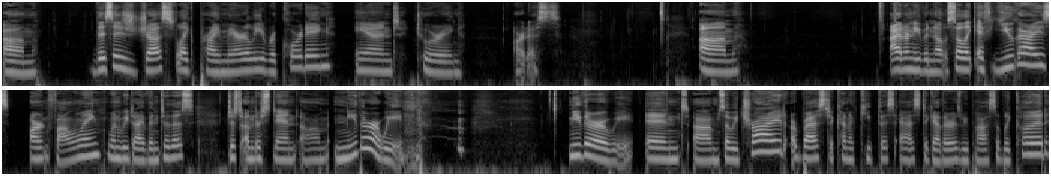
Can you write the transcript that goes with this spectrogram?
Um, this is just like primarily recording and touring artists. Um, I don't even know. So, like, if you guys aren't following when we dive into this, just understand um, neither are we. neither are we. And um, so we tried our best to kind of keep this as together as we possibly could.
